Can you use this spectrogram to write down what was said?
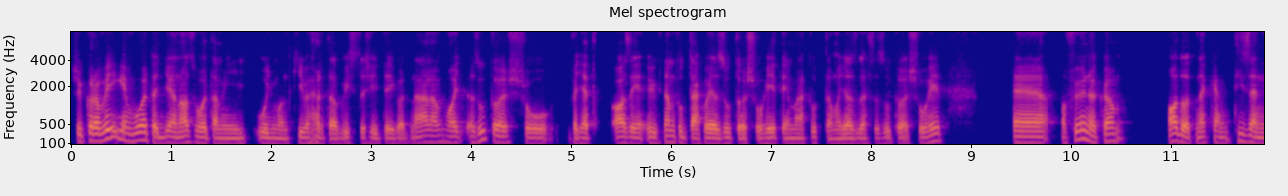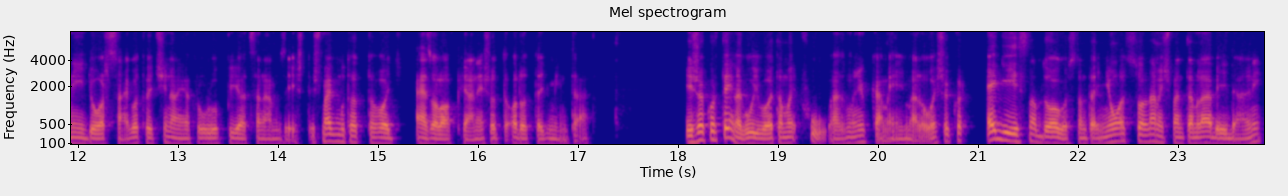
És akkor a végén volt egy olyan, az volt, ami így úgymond kiverte a biztosítékot nálam, hogy az utolsó, vagy hát azért ők nem tudták, hogy az utolsó hét, én már tudtam, hogy az lesz az utolsó hét. E, a főnököm adott nekem 14 országot, hogy csináljak róluk piacelemzést, és megmutatta, hogy ez alapján, és ott adott egy mintát. És akkor tényleg úgy voltam, hogy fú, ez mondjuk kemény meló. És akkor egész nap dolgoztam, tehát nyolctól nem is mentem lebédelni,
